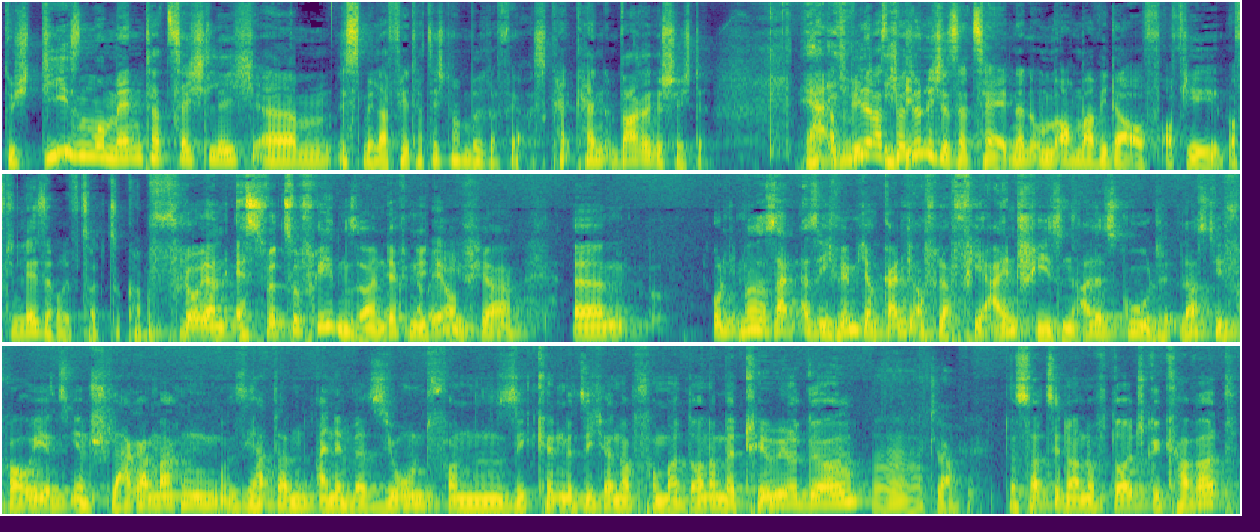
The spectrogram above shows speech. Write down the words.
durch diesen Moment tatsächlich ähm, ist mir La Fee tatsächlich noch ein Begriff. Ja, ist keine, keine wahre Geschichte. Ja, Also wieder will- was will- Persönliches erzählt, ne, um auch mal wieder auf, auf, die, auf den Laserbrief zurückzukommen. Florian S. wird zufrieden sein, definitiv, ja. Ähm, und ich muss auch sagen, also ich will mich auch gar nicht auf La Fee einschießen. Alles gut. Lass die Frau jetzt ihren Schlager machen. Sie hat dann eine Version von, Sie kennen mit Sicherheit noch von Madonna Material Girl. Mhm, klar. Das hat sie dann auf Deutsch gecovert.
